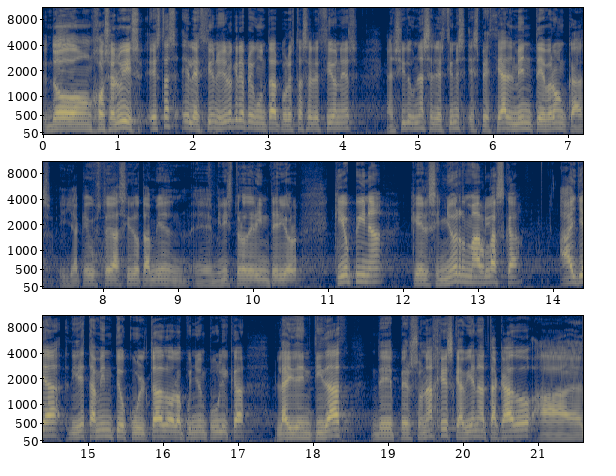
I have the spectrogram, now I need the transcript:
Don José Luis, estas elecciones, yo le quería preguntar por estas elecciones, han sido unas elecciones especialmente broncas, y ya que usted ha sido también eh, ministro del Interior, ¿qué opina que el señor Marlasca haya directamente ocultado a la opinión pública la identidad de personajes que habían atacado a,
